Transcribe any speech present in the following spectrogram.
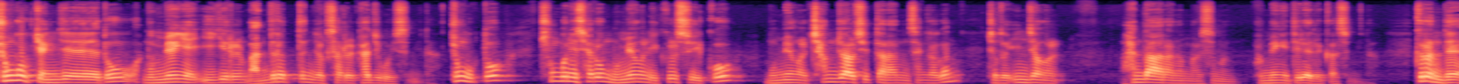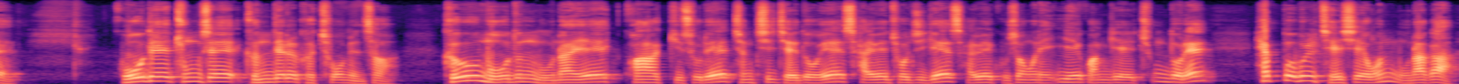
중국 경제도 문명의 이기를 만들었던 역사를 가지고 있습니다. 중국도 충분히 새로운 문명을 이끌 수 있고 문명을 창조할 수 있다는 생각은 저도 인정을 한다라는 말씀은 분명히 드려야 될 것 같습니다. 그런데 고대, 중세, 근대를 거쳐오면서 그 모든 문화의 과학 기술의 정치 제도의 사회 조직의 사회 구성원의 이해관계의 충돌에 해법을 제시해 온 문화가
